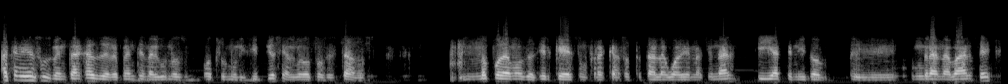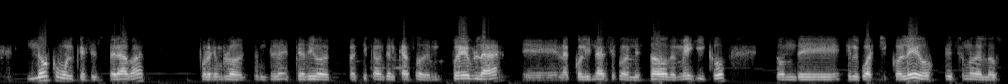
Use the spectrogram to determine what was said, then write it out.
Ha tenido sus ventajas de repente en algunos otros municipios y en algunos otros estados. No podemos decir que es un fracaso total la Guardia Nacional, sí ha tenido eh, un gran avance, no como el que se esperaba, por ejemplo, te digo prácticamente el caso de Puebla, eh, la colinancia con el Estado de México, donde el huachicoleo es una de los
